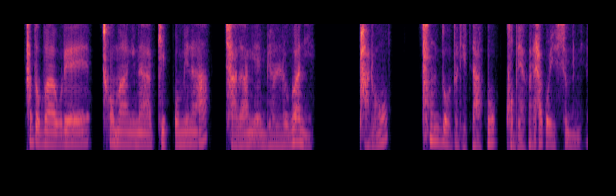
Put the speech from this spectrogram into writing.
사도 바울의 소망이나 기쁨이나 자랑의 멸류관이 바로 성도들이라고 고백을 하고 있습니다.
